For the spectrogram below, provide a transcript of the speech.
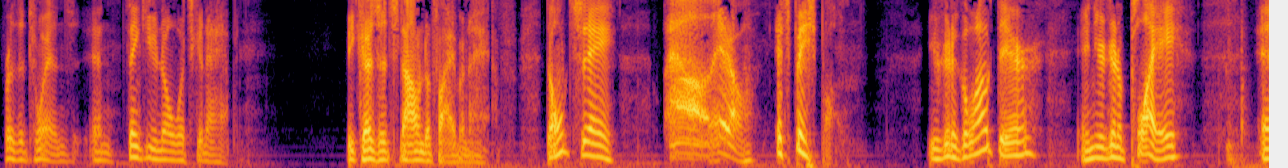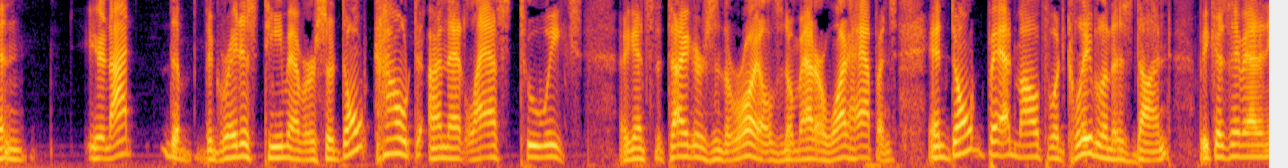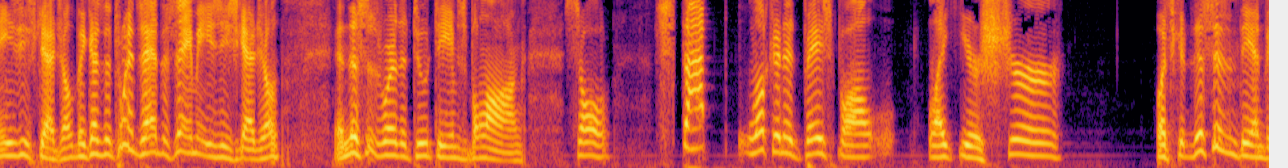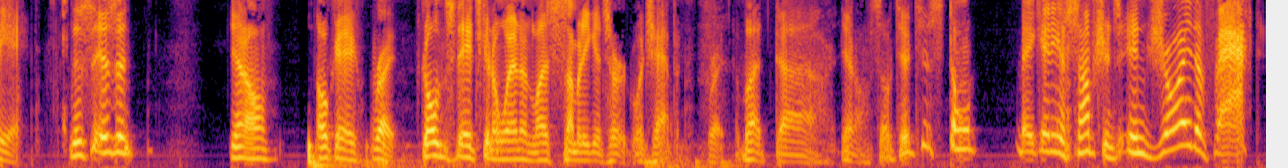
for the Twins and think you know what's going to happen because it's down to five and a half. Don't say, well, you know, it's baseball. You're going to go out there and you're going to play, and you're not the the greatest team ever. So don't count on that last two weeks against the Tigers and the Royals, no matter what happens. And don't badmouth what Cleveland has done because they've had an easy schedule. Because the Twins had the same easy schedule, and this is where the two teams belong. So stop looking at baseball like you're sure what's good. This isn't the NBA. This isn't, you know, okay, Right. Golden State's going to win unless somebody gets hurt, which happened. Right. But uh, you know, so ju- just don't make any assumptions. Enjoy the fact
